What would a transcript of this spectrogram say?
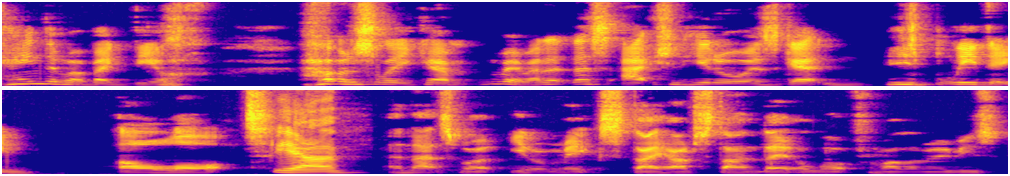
kind of a big deal. I was like, um, wait a minute, this action hero is getting, he's bleeding a lot Yeah. and that's what you know makes Die Hard stand out a lot from other movies.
